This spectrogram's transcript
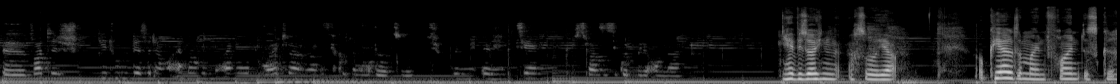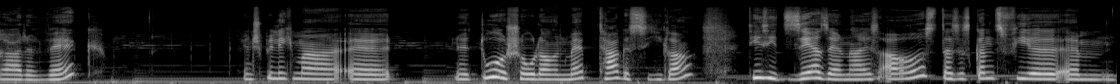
Äh, warte, ich- tun derzeit noch einmal eine Runde weiter und dann rufe ich kurz meine Mutter zurück. Ich bin in 10 bis 20 Sekunden wieder online. Hey, wie soll ich denn. Ach so, ja. Okay, also mein Freund ist gerade weg. Dann spiele ich mal äh, eine Duo-Showdown-Map, Tagessieger. Die sieht sehr, sehr nice aus. Das ist ganz viel, ähm,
